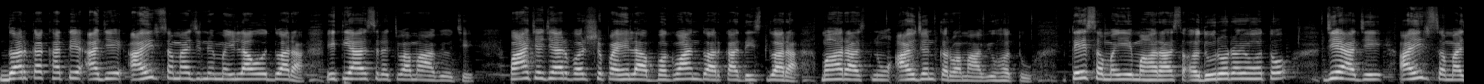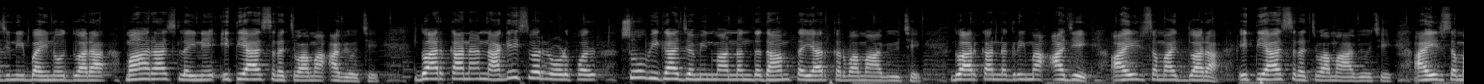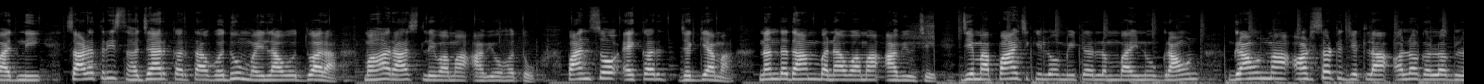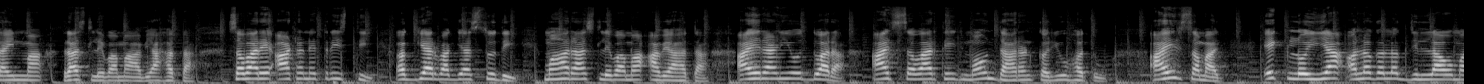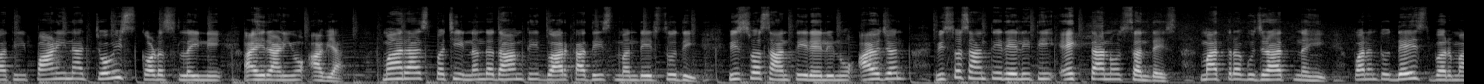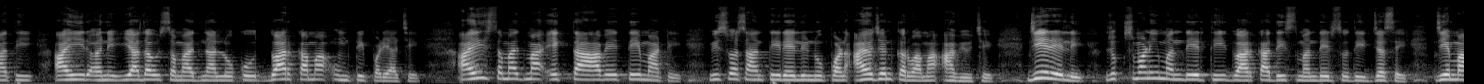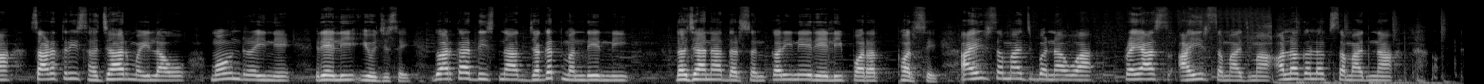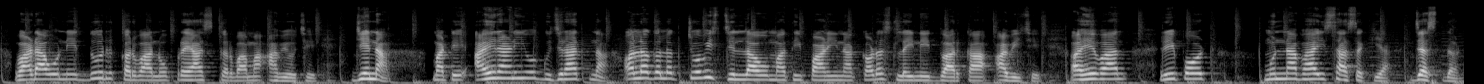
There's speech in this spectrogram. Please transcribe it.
દ્વારકા ખાતે આજે આહિર સમાજને મહિલાઓ દ્વારા ઇતિહાસ રચવામાં આવ્યો છે. પાંચ હજાર વર્ષ પહેલાં ભગવાન દ્વારકાધીશ દ્વારા મહારાષ્ટ્રનું આયોજન કરવામાં આવ્યું હતું. તે સમયે મહારાષ્ટ્ર અધૂરો રહ્યો હતો, જે આજે આહિર સમાજની બહેનો દ્વારા મહારાષ્ટ્ર લઈને ઇતિહાસ રચવામાં આવ્યો છે. દ્વારકાના નાગેશ્વર રોડ પર સો વીઘા જમીનમાં નંદધામ તૈયાર કરવામાં આવ્યું છે. દ્વારકા નગરીમાં આજે આહિર સમાજ દ્વારા ઇતિહાસ રચવામાં આવ્યો છે. આહિર સમાજની સાડત્રીસ હજાર કરતાં વધુ મહિલાઓ દ્વારા મહારાસ લેવામાં આવ્યો હતો. પાંચસો એકર જગ્યામાં નંદધામ બનાવવામાં આવ્યું છે, જેમાં પાંચ કિલોમીટર લંબાઈનું ગ્રાઉન્ડ, ગ્રાઉન્ડમાં અડસઠ જેટલા અલગ અલગ લાઇનમાં રાસ લેવામાં આવ્યા હતા. સવારે આઠ અને ત્રીસથી અગિયાર વાગ્યા સુધી મહારાસ લેવામાં આવ્યા હતા. આહિરાણીઓ દ્વારા આજ સવારથી જ મૌન ધારણ કર્યું હતું. આહિર સમાજ એક લોહિયા અલગ અલગ જિલ્લાઓમાંથી પાણીના ચોવીસ કળશ લઈને આહિરાણીઓ આવ્યા. મહારાજ પછી નંદધામથી દ્વારકાધીશ મંદિર સુધી વિશ્વ શાંતિ રેલીનું આયોજન. વિશ્વ શાંતિ રેલીથી એકતાનો સંદેશ. માત્ર ગુજરાત નહીં, પરંતુ દેશભરમાંથી આહિર અને યાદવ સમાજના લોકો દ્વારકામાં ઉમટી પડ્યા છે. આહિર સમાજમાં એકતા આવે તે માટે વિશ્વ શાંતિ રેલીનું પણ આયોજન કરવામાં આવ્યું છે. જે રેલી રૂક્ષ્મણી મંદિરથી દ્વારકાધીશ મંદિર સુધી જશે, જેમાં સાડત્રીસ હજાર મહિલાઓ મૌન રહીને રેલી યોજશે. દ્વારકાધીશના જગત મંદિરની ધજાના દર્શન કરીને રેલી પરત ફરશે. આહિર સમાજ બનાવવા પ્રયાસ આહિર સમાજમાં અલગ અલગ સમાજના વાડાઓને દૂર કરવાનો પ્રયાસ કરવામાં આવ્યો છે. જેના માટે આહિરાણીઓ ગુજરાતના અલગ અલગ ચોવીસ જિલ્લાઓમાંથી પાણીના કળશ લઈને દ્વારકા આવી છે. અહેવાલ, રિપોર્ટ, મુન્નાભાઈ સાસકિયા, જસદણ.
